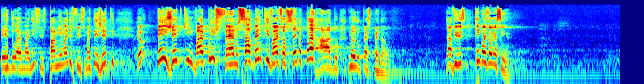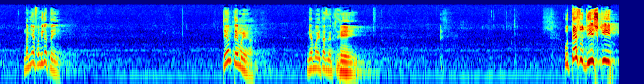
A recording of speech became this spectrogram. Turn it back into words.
Perdoar é mais difícil. Para mim é mais difícil, mas tem gente, eu, tem gente que vai para o inferno sabendo que vai, só sei que eu estou errado, mas eu não peço perdão. Já viu isso? Quem conhece alguém assim? Na minha família tem. Tem ou não tem amanhã? Minha mãe está dizendo, tem. O texto diz que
